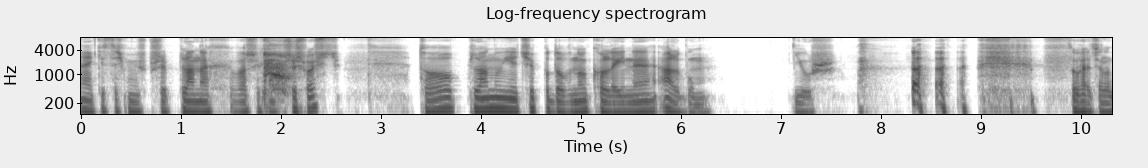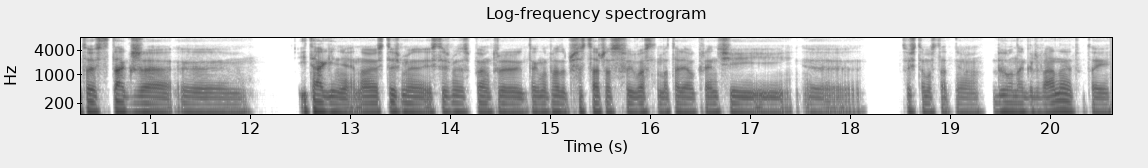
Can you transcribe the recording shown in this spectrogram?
a jak jesteśmy już przy planach waszych na przyszłość, to planujecie podobno kolejny album. Już. Słuchajcie, no to jest tak, że yy, i tak i nie. No jesteśmy, jesteśmy zespołem, który tak naprawdę przez cały czas swój własny materiał kręci i yy, coś tam ostatnio było nagrywane. Tutaj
